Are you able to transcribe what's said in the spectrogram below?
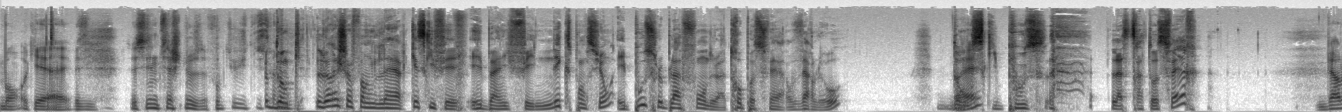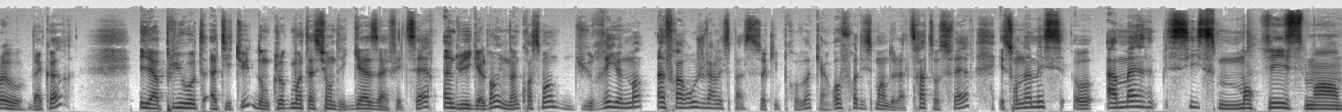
Bon, ok, vas-y. C'est une flash news. Faut que tu. Donc, le réchauffement de l'air, qu'est-ce qu'il fait? Eh ben, il fait une expansion et pousse le plafond de la troposphère vers le haut. Donc, Ouais. ce qui pousse la stratosphère, Vers le haut. d'accord Et à plus haute altitude, donc l'augmentation des gaz à effet de serre induit également un accroissement du rayonnement infrarouge vers l'espace, ce qui provoque un refroidissement de la stratosphère et son euh, amincissement. Sisement.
